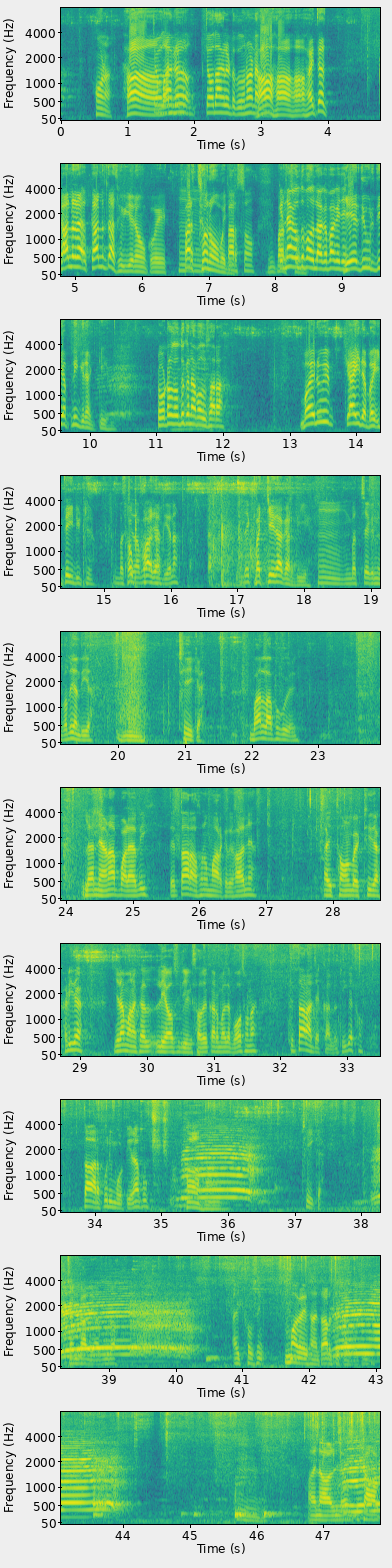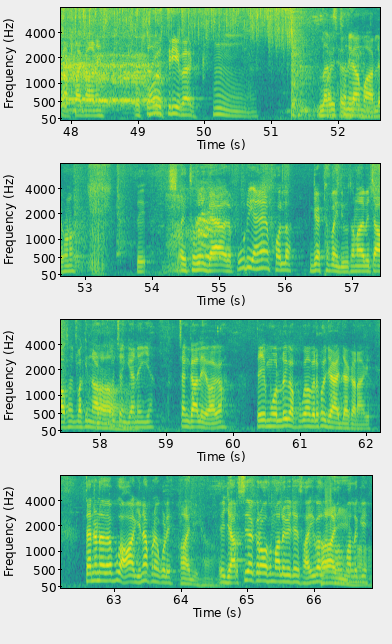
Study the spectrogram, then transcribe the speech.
ਹੁਣ? ਹਾਂ 14 ਮਨ ਲੀਟਰ 14 ਲੀਟਰ ਤੋਂ ਉਹਨਾਂ ਨੇ ਹਾਂ ਹਾਂ ਹਾਂ ਹੈ ਤਾਂ ਕੱਲ ਕੱਲ ਤਾਂ ਸੂਈ ਰੌਂ ਕੋਏ ਪਰਸੋਂ 9 ਵਜੇ। ਪਰਸੋਂ। ਕਿੰਨਾ ਕੁ ਦੁੱਧ ਪਾਉ ਲੱਗ ਭਾਗੇ ਜੇ ਜੇਰ ਜੂਰ ਦੀ ਆਪਣੀ ਗਰੰਟੀ ਟੋਟਲ ਦੁੱਧ ਕਿੰਨਾ ਪਾਉ ਸਾਰਾ? ਮੈਨੂੰ ਵੀ ਚਾਹੀਦਾ ਬਾਈ 23 ਲੀਟਰ। ਬੱਚੇ ਦਾ ਸੌਖਾ ਬੜਾ ਜਾ ਜਾਂਦੀ ਹੈ ਨਾ। ਬੱਚੇ ਦਾ ਕਰਦੀ ਹੈ। ਹੂੰ ਬੱਚੇ ਕਿੰਨੀ ਵਧ ਜਾਂਦੀ ਆ। ਠੀਕ ਹੈ। ਬੰਨ ਲਾਪੂ ਕੋਈ। ਨਹੀਂ ਲੈ ਨਿਆਣਾ ਪਾਲਿਆ ਵੀ ਤੇ ਧਾਰਾਂ ਤੁਹਾਨੂੰ ਮਾਰ ਕੇ ਦਿਖਾ ਦਿੰਦੇ ਆ। ਇੱਥੋਂ ਹੁਣ ਬੈਠੀ ਦਾ ਖੜੀ ਦਾ। ਜਿਹੜਾ ਮਨ ਖਿਆਲ ਲਿਆ ਤੁਸੀਂ ਦੇਖ ਸਕਦੇ ਹੋ ਕਰਮ ਵਾਲਾ ਬਹੁਤ ਸੋਹਣਾ। ਤੇ ਧਾਰਾਂ ਚੈੱਕ ਕਰ ਲਓ ਠੀਕ ਹੈ ਇੱਥੋਂ। ਧਾਰ ਪੂਰੀ ਮੋਟੀ ਨਾ ਆਪੂ। ਹਾਂ ਹਾਂ। ਠੀਕ ਹੈ। ਚੰਗਾ ਲਿਆ ਪੂਰਾ। ਇੱਥੋਂ ਤੁਸੀਂ ਮਗਲੇ ਥਾਂ ਧਾਰ ਚੈੱਕ ਕਰ ਲਓ ਆ ਨਾਲ ਪਿਸ਼ਾਬ ਕਰਤਾ ਗਾਣੇ। ਉੱਤਰ ਉਤਰੀ ਬੈਠ। ਹੂੰ। ਲੈ ਇੱਥੋਂ ਨਿਗਾਹ ਮਾਰ ਲਿਓ ਹੁਣ। ਤੇ ਇੱਥੋਂ ਤੋਂ ਗੈ ਪੂਰੀ ਐ ਫੁੱਲ ਗਿੱਠ ਪੈਂਦੀ ਉਥਾਂ ਦੇ ਵਿੱਚ ਆਪਸ ਵਿੱਚ ਬਾਕੀ ਨਾਲ ਉਹ ਚੰਗੀਆਂ ਨਹੀਂ ਆ ਚੰਗਾ ਲੇਵਾਗਾ। ਤੇ ਮੁੱਲ ਵੀ ਬਾਪੂ ਕਹਿੰਦਾ ਬਿਲਕੁਲ ਜਾਇਜ਼ ਜਾ ਕਰਾਂਗੇ। ਤਿੰਨ ਨਾਲ ਬਾਪੂ ਆ ਗਈ ਨਾ ਆਪਣੇ ਕੋਲੇ। ਹਾਂ ਜੀ ਹਾਂ। ਇਹ ਜਰਸੀ ਦਾ ਕ੍ਰਾਸ ਮੰਨ ਲਗੇ ਚਾਹੇ ਸਾਈਵਾਲ ਦਾ ਕ੍ਰਾਸ ਜੀ, ਮੰਨ ਲਗੇ।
